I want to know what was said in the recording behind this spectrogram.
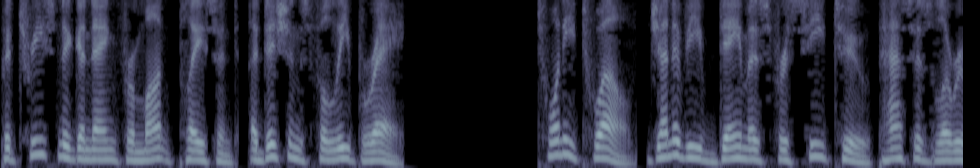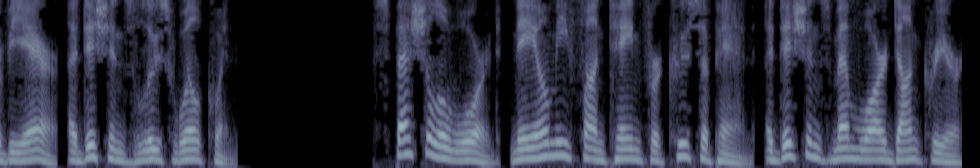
Patrice Nganang for Mont Plaisant, Editions Philippe Rey. 2012, Genevieve Damas for Si tu Passes la Rivière, Editions Luce Wilquin Special Award, Naomi Fontaine for Kuessipan, Editions Memoire d'Encrier.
